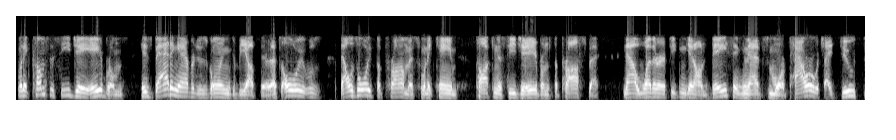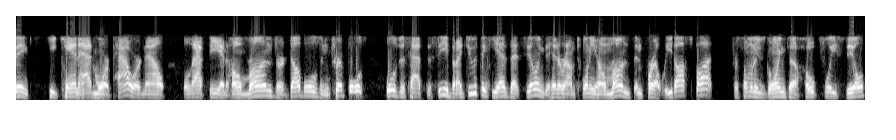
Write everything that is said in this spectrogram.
when it comes to C.J. Abrams, his batting average is going to be up there. That's always was that was always the promise when it came talking to C.J. Abrams, the prospect. Now, whether if he can get on base and can add some more power, which I do think he can add more power. Now, will that be in home runs or doubles and triples? We'll just have to see. But I do think he has that ceiling to hit around 20 home runs. And for a leadoff spot, for someone who's going to hopefully steal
